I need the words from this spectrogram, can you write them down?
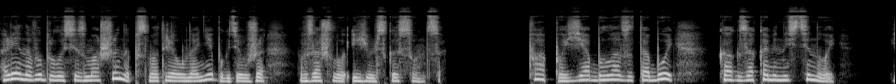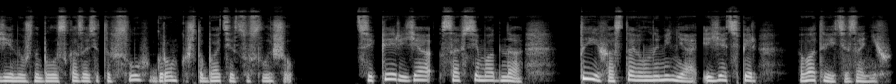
Лена выбралась из машины, посмотрела на небо, где уже взошло июльское солнце. «Папа, я была за тобой, как за каменной стеной». Ей нужно было сказать это вслух, громко, чтобы отец услышал. «Теперь я совсем одна. Ты их оставил на меня, и я теперь в ответе за них».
